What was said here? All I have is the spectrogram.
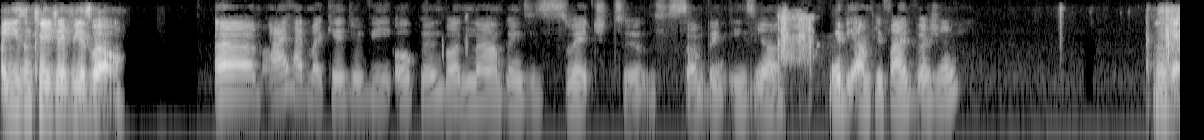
Are you using KJV as well? Um, I had my KJV open, but now I'm going to switch to something easier, maybe amplified version. Okay.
